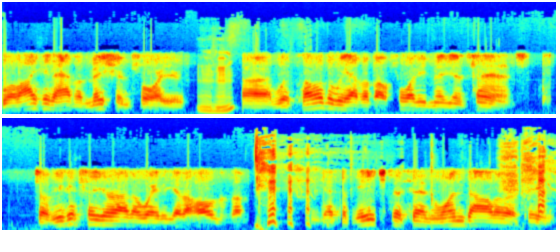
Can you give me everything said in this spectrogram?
Well, I could have a mission for you. Mm-hmm. Uh, we're told that we have about 40 million fans. So if you could figure out a way to get a hold of them, and get them each to send one dollar apiece,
